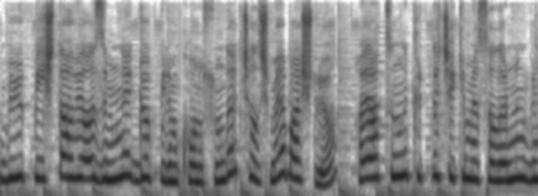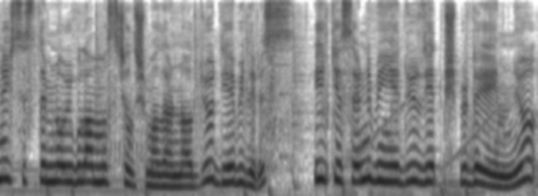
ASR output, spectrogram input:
Büyük bir iştah ve azimle gökbilim konusunda çalışmaya başlıyor. Hayatını kütle çekim yasalarının güneş sistemine uygulanması çalışmalarına adıyor diyebiliriz. İlk eserini 1771'de yayımlıyor.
